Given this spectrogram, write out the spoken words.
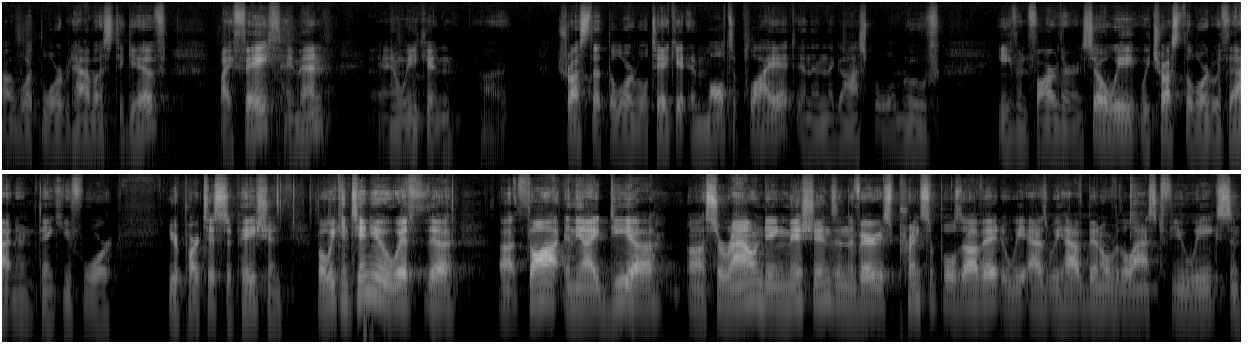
of what the Lord would have us to give by faith. Amen. Amen. And we can uh, trust that the Lord will take it and multiply it, and then the gospel will move even farther. And so we, we trust the Lord with that, and thank you for your participation. But we continue with the uh, thought and the idea uh, surrounding missions and the various principles of it, we, as we have been over the last few weeks, and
